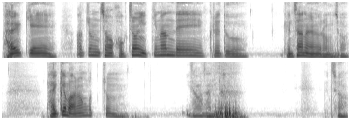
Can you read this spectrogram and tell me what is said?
밝게 아, 좀 저 걱정이 있긴 한데 그래도 괜찮아요. 이러면서 밝게 말한 것도 좀 이상하지 않나. 그쵸?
